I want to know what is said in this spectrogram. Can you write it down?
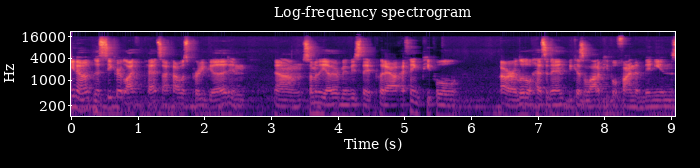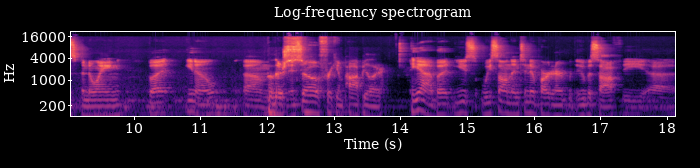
you know, the Secret Life of Pets I thought was pretty good, and um, some of the other movies they put out, I think people are a little hesitant because a lot of people find the minions annoying. But you know, um, Oh, they're Nint- so freaking popular. yeah, but you we saw Nintendo partnered with Ubisoft the uh,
